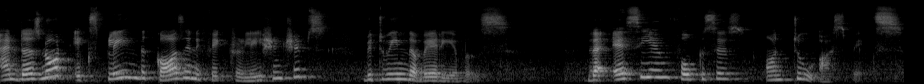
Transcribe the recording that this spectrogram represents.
and does not explain the cause and effect relationships between the variables. The SEM focuses on two aspects.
